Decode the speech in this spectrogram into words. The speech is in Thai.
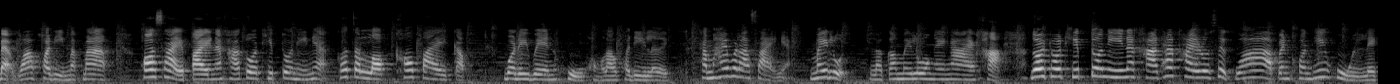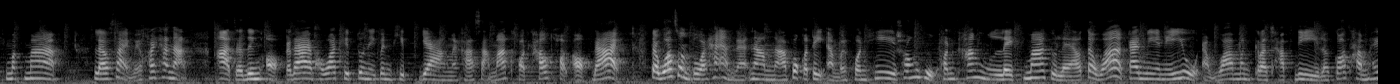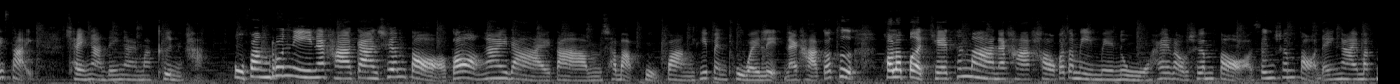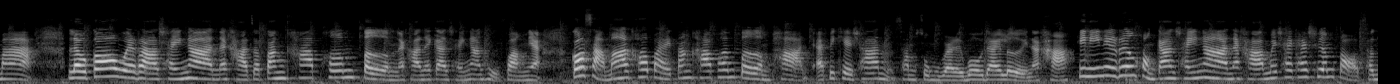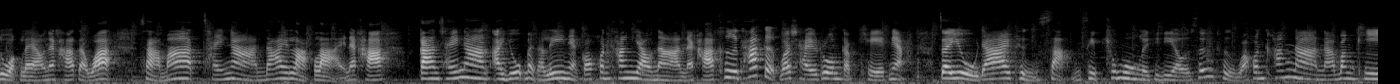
แบบว่าพอดีมากๆ พอใส่ไปนะคะ ตัวทิปตัวนี้เนี่ยก็จะล็อกเข้าไปกับบริเวณหูของเราพอดีเลยทำให้เวลาใส่เนี่ยไม่หลุดแล้วก็ไม่ร่วงง่าย ๆ ค่ะ โดยตัวทิปตัวนี้นะคะ ถ้าใครรู้สึกว่าเป็นคนที่หูเล็กมากๆ แล้วใส่ไม่ค่อยถนัดอาจจะดึงออกก็ได้เพราะว่าทิปตัวนี้เป็นทิปยางนะคะ สามารถถอดเข้าถอดออกได้ แต่ว่าส่วนตัวถ้าแอมแนะนำนะ ปกติแอมเป็นคนที่ช่องหูค่อนข้างเล็กมากอยู่แล้ว แต่ว่าการมีอันนี้อยู่แอมว่ามันกระชับดี แล้วก็ทำให้ใส่ใช้งานได้ง่ายมากขึ้นค่ะ หูฟังรุ่นนี้นะคะ การเชื่อมต่อก็ง่ายดายตามฉบับหูฟังที่เป็น True Wireless นะคะ ก็คือพอเราเปิดเคสขึ้นมานะคะ เขาก็จะมีเมนูให้เราเชื่อมต่อ ซึ่งเชื่อมต่อได้ง่ายมากๆ แล้วก็เวลาใช้งานนะคะ จะตั้งค่าเพิ่มเติมนะคะ ในการใช้งานหูฟังเนี่ยก็สามารถเข้าไปตั้งค่าเพิ่มเติมผ่านแอปพลิเคชัน Samsung Wearable ได้เลยนะคะ ทีนี้ในเรื่องของการใช้งานนะคะ ไม่ใช่แค่เชื่อมต่อสะดวกแล้วนะคะ แต่ว่าสามารถใช้งานได้หลากหลายนะคะ การใช้งานอายุแบตเตอรี่เนี่ยก็ค่อนข้างยาวนานนะคะ คือถ้าเกิดว่าใช้รวมกับเคสเนี่ยจะอยู่ได้ถึง 30 ชั่วโมงเลยทีเดียว ซึ่งถือว่าค่อนข้างนานนะ บางที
